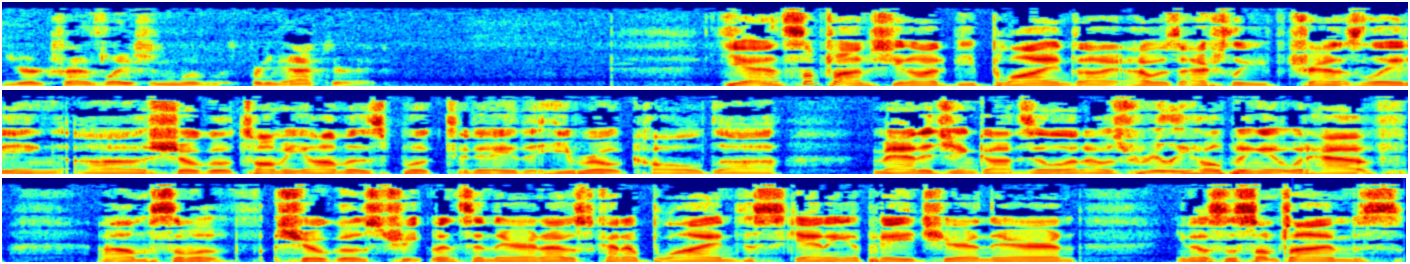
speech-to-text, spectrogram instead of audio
your translation was, was pretty accurate. Yeah, and sometimes, you know, I'd be blind. I, I was actually translating uh, Shogo Tomiyama's book today that he wrote called uh, Managing Godzilla, and I was really hoping it would have um, some of Shogo's treatments in there, and I was kind of blind, just scanning a page here and there, and you know, so sometimes,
